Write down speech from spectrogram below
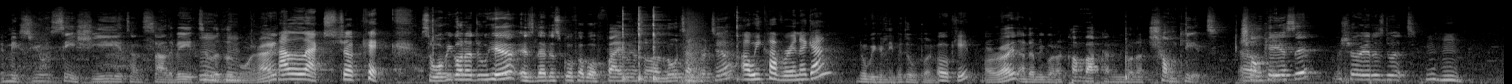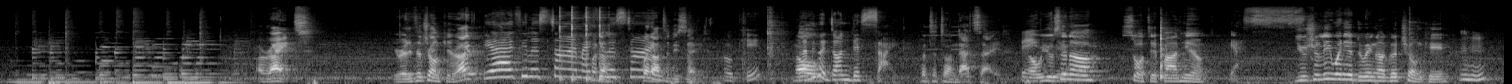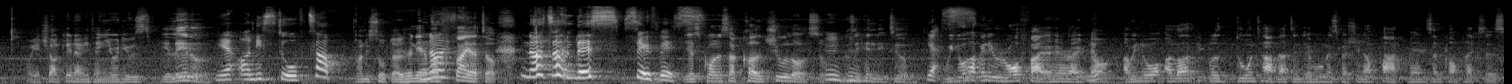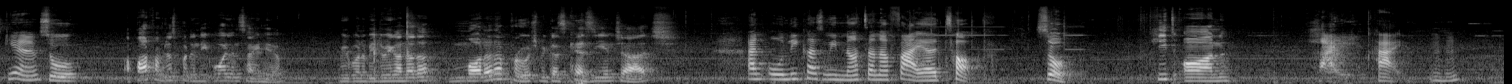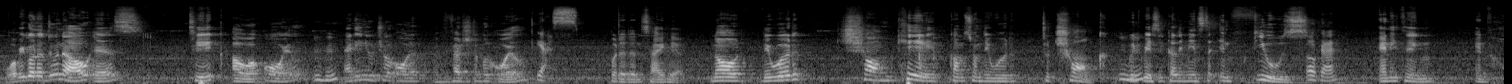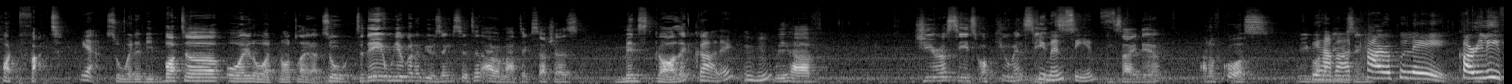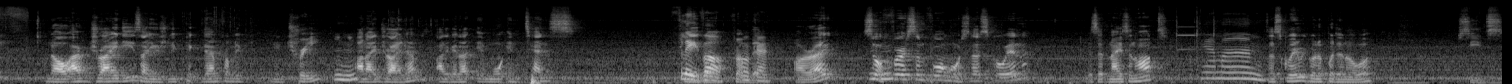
It makes you satiate and salivate a Mm-hmm. little more, right? That little extra kick. So what we're gonna do here is let this go for about five minutes on a low temperature. Are we covering again? No, we can leave it open. Okay. All right, and then we're gonna come back and we're gonna chunkate. it, you say? Let me show you how to do it. Mm-hmm. All right. You ready to chunk it, right? Yeah, I feel it's time. I Put feel that, it's time. put that to the side. Okay. Now- put it on this side. Put it on that side. Thank now we're using you. a saute pan here. Yes. Usually when you're doing a good chunkay, or you're chunking anything, you would use your ladle Yeah, on the stove top. on the stove top. Then you have Not- a fire top. Not on this surface. Yes, call this a kulchul also. It's a Hindi term. Mm-hmm. Yes. We don't have any raw fire here right Nope. now. And we know a lot of people don't have that in their home, especially in apartments and complexes. Yeah. So, apart from just putting the oil inside here, we're going to be doing another modern approach because Kezi in charge. And only because we're not on a fire top. So, heat on high. Hi. What we're going to do now is take our oil, Mm-hmm. any neutral oil, vegetable oil, Yes. put it inside here. Now, the word chonke comes from the word to chonk, which basically means to infuse Okay. anything in hot fat. Yeah. So whether it be butter, oil, or whatnot like that. So today we are going to be using certain aromatics such as minced garlic. Garlic. Mm-hmm. We have jeera seeds or cumin seeds. Cumin seeds. Inside there. And of course, We have our carapoulay, curry leaf. Now I've dried these. I usually pick them from the, the tree Mm-hmm. and I dry them and I get a, a more intense Flavor. from Okay. them. All right. So Mm-hmm. first and foremost, let's go in. Is it nice and hot? Yeah, man. Let's go in. We're going to put in our seeds,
